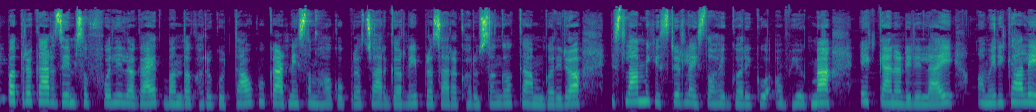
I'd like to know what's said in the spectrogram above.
पत्रकार जेम्स फोली लगायत बन्धकहरूको टाउको काट्ने समूहको प्रचार गर्ने प्रचारकहरूसँग काम गरेर इस्लामिक स्टेटलाई सहयोग गरेको अभियोगमा एक क्यानाडेलीलाई अमेरिकाले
